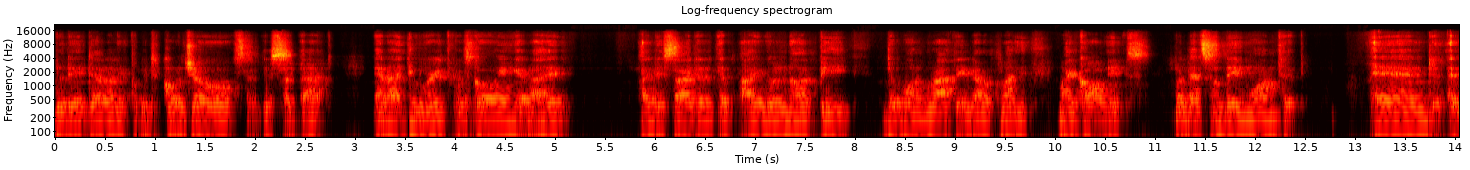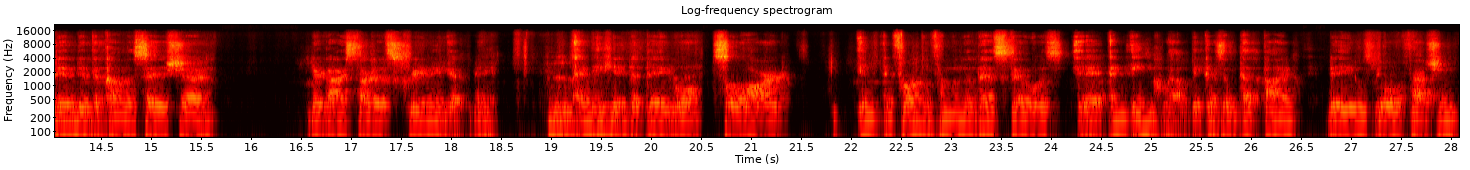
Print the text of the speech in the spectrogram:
Do they tell any political jokes and this and that? And I knew where it was going, and I, I decided that I will not be the one ratting out my, my colleagues. But that's what they wanted. And at the end of the conversation, the guy started screaming at me. Mm-hmm. And he hit the table so hard in, in front of him on the desk there was a, an inkwell because at that time they used the old-fashioned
